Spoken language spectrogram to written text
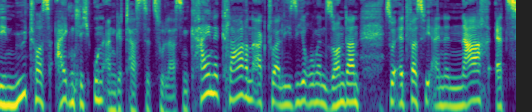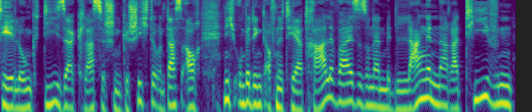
den Mythos eigentlich unangetastet zu lassen. Keine klaren Aktualisierungen, sondern so etwas wie eine Nacherzählung dieser klassischen Geschichte und das auch nicht unbedingt auf eine theatrale Weise, sondern mit langen narrativen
